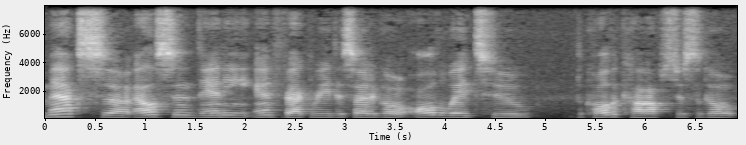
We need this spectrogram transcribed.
Max, uh, Allison, Danny, and Thackery decided to go all the way to to call the cops just to go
